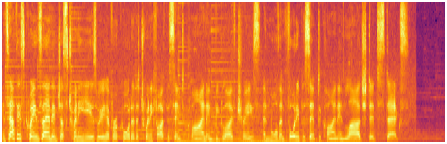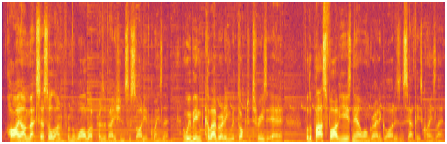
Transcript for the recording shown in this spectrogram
In southeast Queensland, in just 20 years, we have recorded a 25% decline in big live trees and more than 40% decline in large dead stags. Hi, I'm Matt Cecil. I'm from the Wildlife Preservation Society of Queensland. And we've been collaborating with Dr. Teresa Eyre for the past five years now on greater gliders in southeast Queensland.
